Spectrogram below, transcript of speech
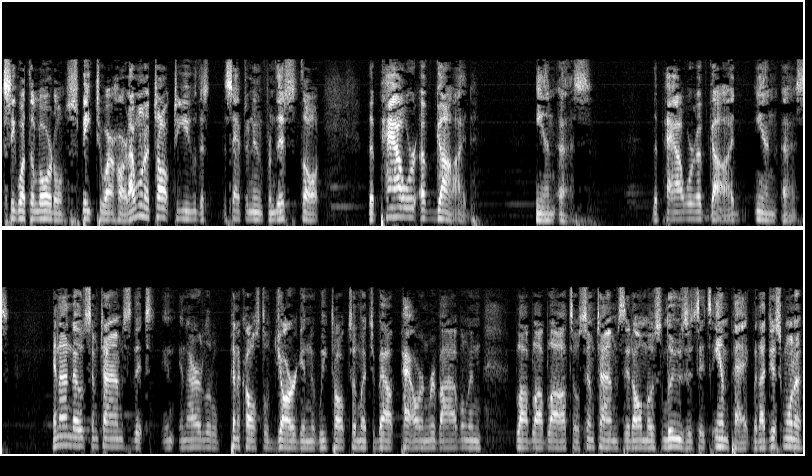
see what the Lord will speak to our heart. I want to talk to you this this afternoon from this thought: the power of God in us. The power of God in us. And I know sometimes that in, in our little Pentecostal jargon that we talk so much about power and revival and blah, blah, blah, so sometimes it almost loses its impact. But I just want to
